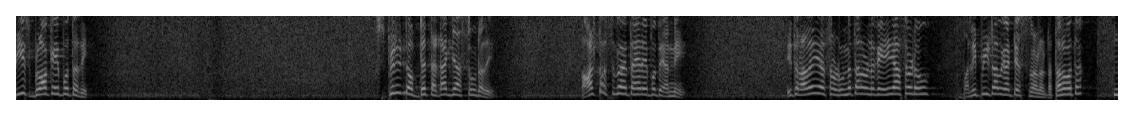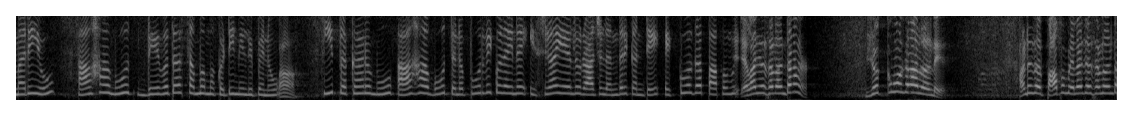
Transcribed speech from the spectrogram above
పీస్ బ్లాక్ అయిపోతుంది. స్పిరిట్ ఆఫ్ డెత్ అటాక్ చేస్తూ ఉంటుంది. ఆల్టర్స్గా తయారైపోతాయి అన్నీ. ఇతను అదే చేస్తాడు ఉన్నతాలు ఉండగా ఏం చేస్తాడు బలిపీఠాలు కట్టేస్తున్నాడంట. తర్వాత? మరియు ఆహాబు దేవతా స్తంభం ఒకటి నిలిపెను. ఆ, ఈ ప్రకారము ఆహాబు తన పూర్వీకులైన ఇస్రాయేలు రాజులందరికంటే ఎక్కువగా పాపము ఎలా చేశాడంట? ఎక్కువగా అనండి. అంటే దాని పాపం ఎలా చేశాడంట?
